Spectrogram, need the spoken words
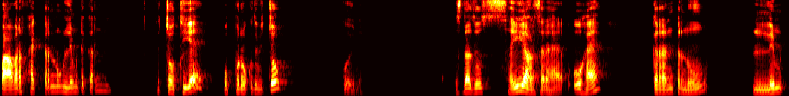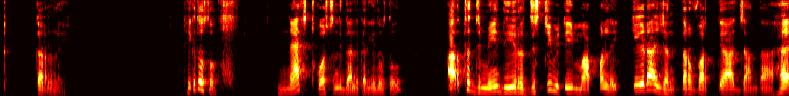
ਪਾਵਰ ਫੈਕਟਰ ਨੂੰ ਲਿਮਿਟ ਕਰਨ ਲਈ। ਤੇ ਚੌਥੀ ਹੈ ਉਪਰੋਕਤ ਵਿੱਚੋਂ ਕੋਈ ਨਹੀਂ। ਇਸ ਦਾ ਜੋ ਸਹੀ ਆਨਸਰ ਹੈ, ਉਹ ਹੈ ਕਰੰਟ ਨੂੰ ਲਿਮਿਟ ਕਰਨ ਲਈ। ਠੀਕ ਹੈ ਦੋਸਤੋ? ਨੈਕਸਟ ਕੁਐਸਚਨ ਦੀ ਗੱਲ ਕਰੀਏ ਦੋਸਤੋ। ਅਰਥ ਜ਼ਮੀਨ ਦੀ ਰਜਿਸਟਿਵਿਟੀ ਮਾਪਣ ਲਈ ਕਿਹੜਾ ਯੰਤਰ ਵਰਤਿਆ ਜਾਂਦਾ ਹੈ?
